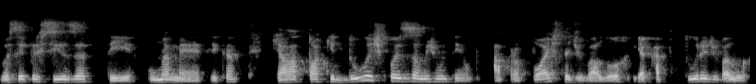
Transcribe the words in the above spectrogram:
você precisa ter uma métrica que ela toque duas coisas ao mesmo tempo: a proposta de valor e a captura de valor.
